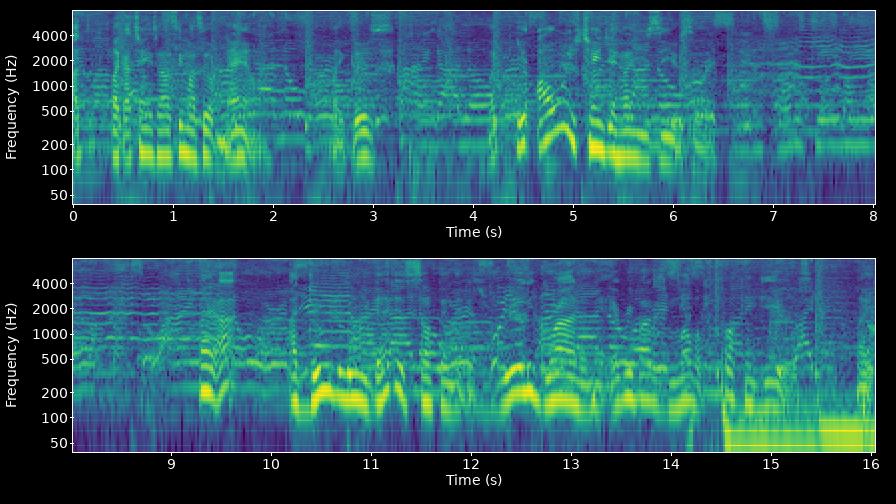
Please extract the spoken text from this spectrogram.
I, like I changed how I see myself now. Like there's, like you're always changing how you see yourself. Like I, I do believe that is something that is really grinding in everybody's motherfucking gears. Like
